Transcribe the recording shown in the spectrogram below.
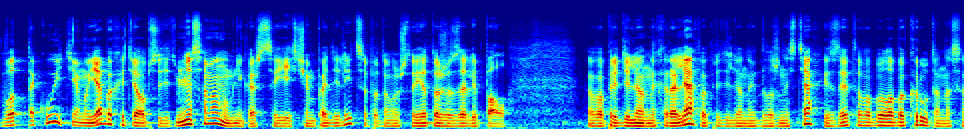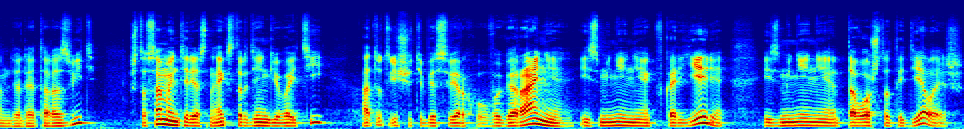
Вот такую тему я бы хотел обсудить. Мне самому, мне кажется, есть чем поделиться, потому что я тоже залипал в определенных ролях, в определенных должностях. Из-за этого было бы круто, на самом деле, это развить. Что самое интересное, экстра деньги в IT, а тут еще тебе сверху выгорание, изменения в карьере, изменение того, что ты делаешь.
